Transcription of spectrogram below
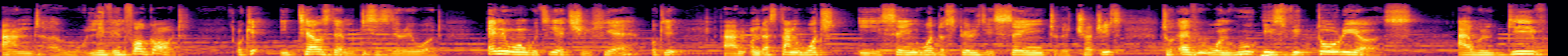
and uh, living for God. Okay, he tells them this is the reward. Anyone with ears should hear, okay, and understand what he is saying, what the Spirit is saying to the churches, to everyone who is victorious. I will give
